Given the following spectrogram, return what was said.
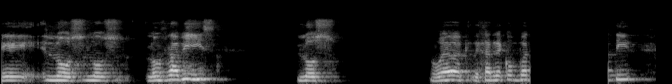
eh, los, los, los rabís, los, voy a dejar de compartir,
